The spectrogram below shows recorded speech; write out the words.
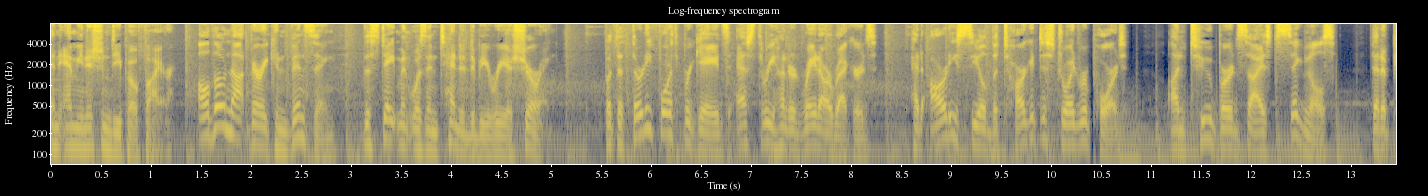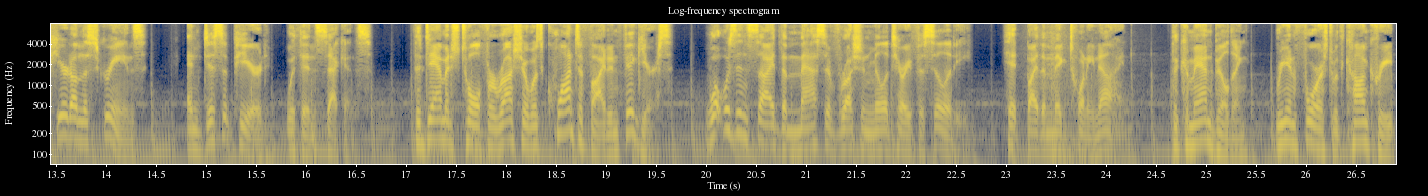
an ammunition depot fire. Although not very convincing, the statement was intended to be reassuring. But the 34th Brigade's S 300 radar records had already sealed the target destroyed report on two bird sized signals that appeared on the screens and disappeared within seconds. The damage toll for Russia was quantified in figures. What was inside the massive Russian military facility hit by the MiG 29? The command building, reinforced with concrete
